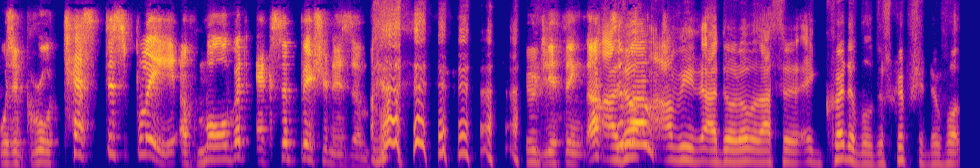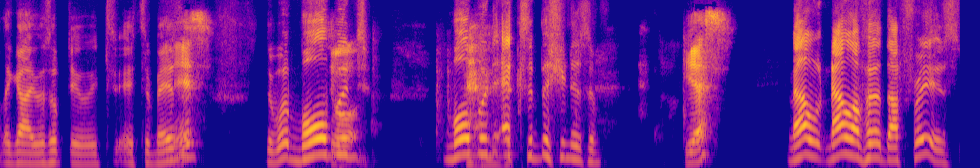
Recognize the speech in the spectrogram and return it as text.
was a grotesque display of morbid exhibitionism. Who do you think that's I don't. about? I mean, I don't know. but That's an incredible description of what the guy was up to. It's it's amazing. is. The word morbid, morbid exhibitionism. Yes. Now, now I've heard that phrase.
